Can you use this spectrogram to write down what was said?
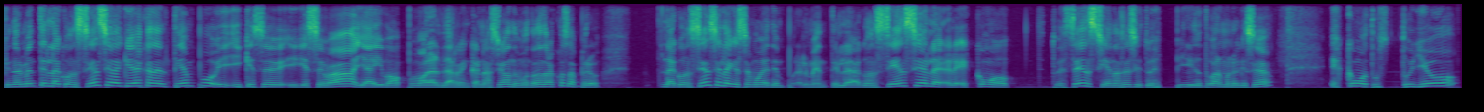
Finalmente la conciencia la que viaja en el tiempo y, que se, y que se va, y ahí vamos, podemos hablar de la reencarnación, de un montón de otras cosas, pero la conciencia es la que se mueve temporalmente. La conciencia es como tu esencia, no sé si tu espíritu, tu alma, lo que sea, es como tu, tu yo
